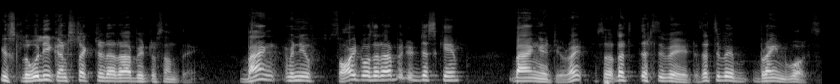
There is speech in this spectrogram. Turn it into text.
you slowly constructed a rabbit or something. Bang when you saw it was a rabbit it just came bang at you right? So that that is the way it is. That is the way brain works.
